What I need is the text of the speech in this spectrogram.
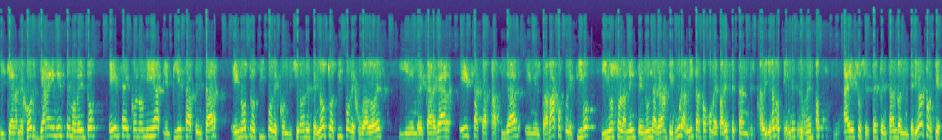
y que a lo mejor ya en este momento esa economía empieza a pensar en otro tipo de condiciones, en otro tipo de jugadores y en recargar esa capacidad en el trabajo colectivo y no solamente en una gran figura. A mí tampoco me parece tan descabellado que en este momento a eso se esté pensando al interior, porque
